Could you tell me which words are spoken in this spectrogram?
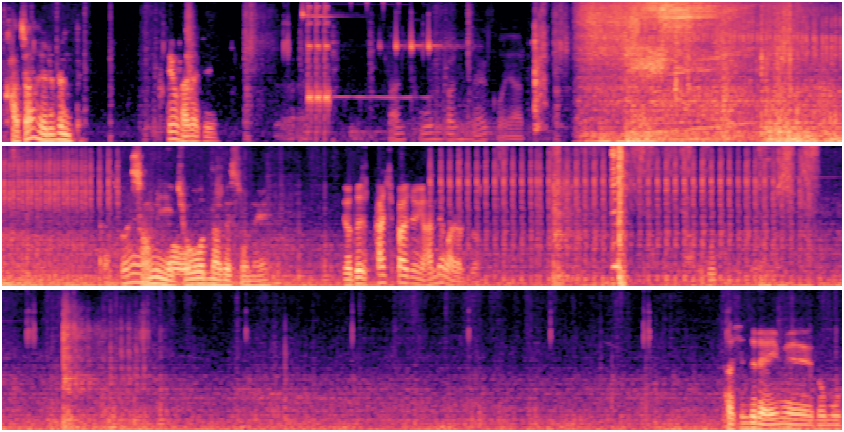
가자 1분 때 지금 가자 지금. 난 좋은 각이 날 거야. 성민이 어, 존나게 쏘네 여덟 88 중에 한 대 맞았어. 자신들의 에임에 너무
